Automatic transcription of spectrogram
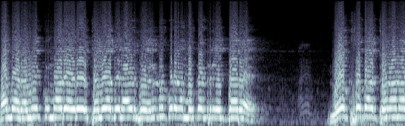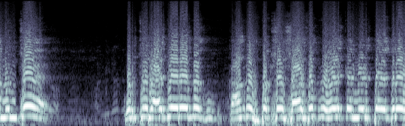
ಮೊನ್ನೆ ರವಿಕುಮಾರ್ ಅವರು ಚಲೋ ದಿನ ಎಲ್ಲರೂ ಕೂಡ ಮುಖಂಡರು ಇದ್ದಾರೆ. ಲೋಕಸಭಾ ಚುನಾವಣೆ ಮುಂಚೆ ಕುರ್ಚಿ ರಾಜ್ಯವರನ್ನು ಕಾಂಗ್ರೆಸ್ ಪಕ್ಷದ ಶಾಸಕರು ಹೇಳಿಕೆ ನೀಡ್ತಾ ಇದ್ರು.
